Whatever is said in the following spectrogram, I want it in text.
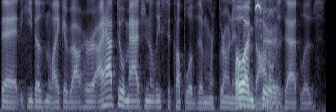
that he doesn't like about her. I have to imagine at least a couple of them were thrown in Oh, by I'm Donald sure. as ad libs.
